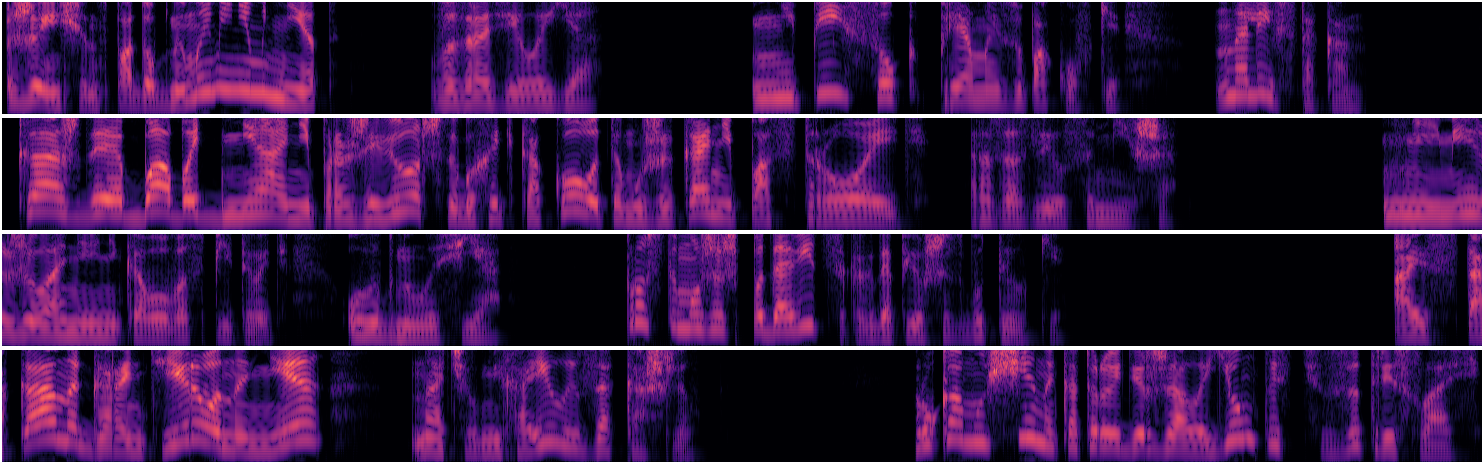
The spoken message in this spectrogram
женщин с подобным именем нет, возразила я. Не пей сок прямо из упаковки. Налей в стакан. Каждая баба дня не проживет, чтобы хоть какого-то мужика не построить, разозлился Миша. Не имею желания никого воспитывать, улыбнулась я. Просто можешь подавиться, когда пьешь из бутылки а из стакана гарантированно не...» — начал Михаил и закашлял. Рука мужчины, которая держала емкость, затряслась.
